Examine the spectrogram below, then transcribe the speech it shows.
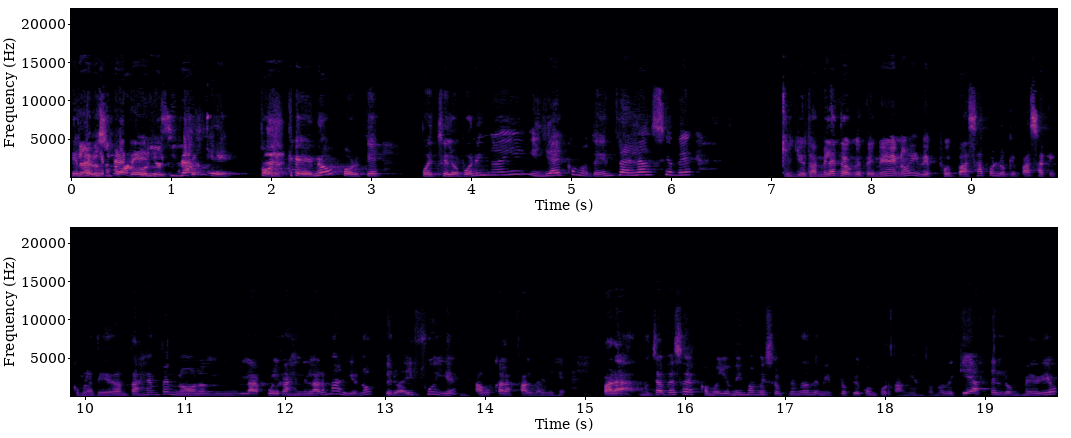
claro, por, qué? ¿Por qué no? Porque pues te lo ponen ahí y ya es como te entra el ansia de yo también la tengo que tener, ¿no? Y después pasa por lo que pasa, que como la tiene tanta gente, no la cuelgas en el armario, ¿no? Pero ahí fui, ¿eh? A buscar la falda y dije, para, muchas veces es como yo misma me sorprendo de mi propio comportamiento, ¿no? De qué hacen los medios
